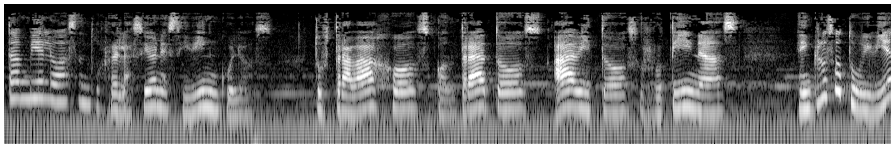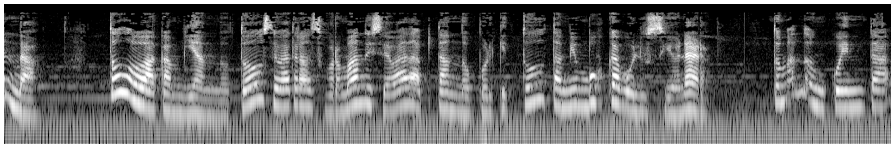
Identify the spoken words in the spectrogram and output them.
también lo hacen tus relaciones y vínculos, tus trabajos, contratos, hábitos, rutinas. e incluso tu vivienda. Todo va cambiando, todo se va transformando y se va adaptando porque todo también busca evolucionar. Tomando en cuenta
